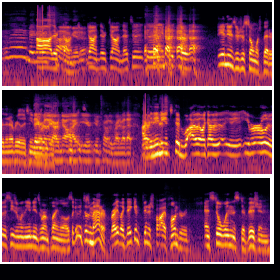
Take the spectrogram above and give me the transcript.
Eh, maybe ah, they're time, done. You know? They're done. They're done. That's a, the, Indians the Indians are just so much better than every other team. They really are. No, I, you're, you're, totally right about that. What I mean, the Indians is, could. I like. I even earlier this season when the Indians weren't playing well, it's like it doesn't matter, right? Like they can finish 500 and still win this division.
